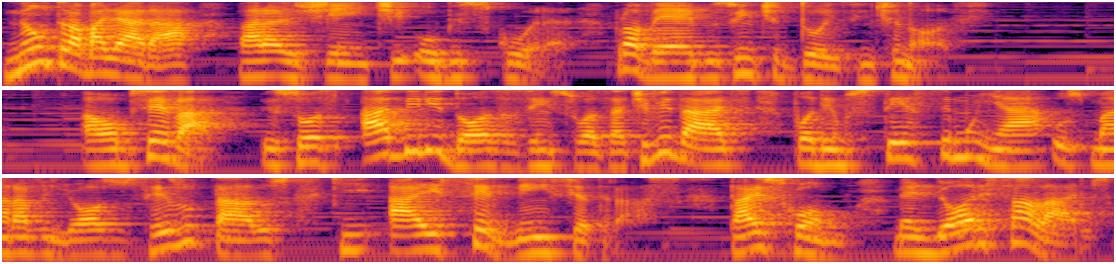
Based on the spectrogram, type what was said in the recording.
Não trabalhará para gente obscura. Provérbios 22, 29. Ao observar pessoas habilidosas em suas atividades, podemos testemunhar os maravilhosos resultados que a excelência traz, tais como melhores salários,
